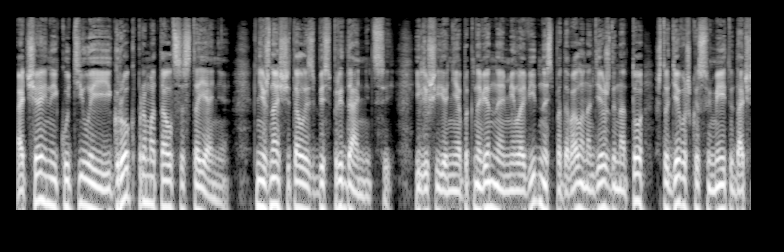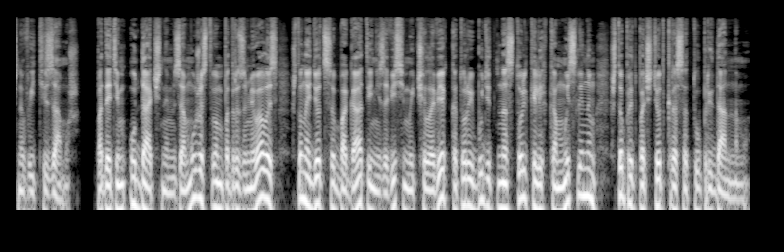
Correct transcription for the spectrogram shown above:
отчаянный кутила и игрок, промотал состояние. Княжна считалась бесприданницей, и лишь ее необыкновенная миловидность подавала надежды на то, что девушка сумеет удачно выйти замуж. Под этим удачным замужеством подразумевалось, что найдется богатый, независимый человек, который будет настолько легкомысленным, что предпочтет красоту приданному.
